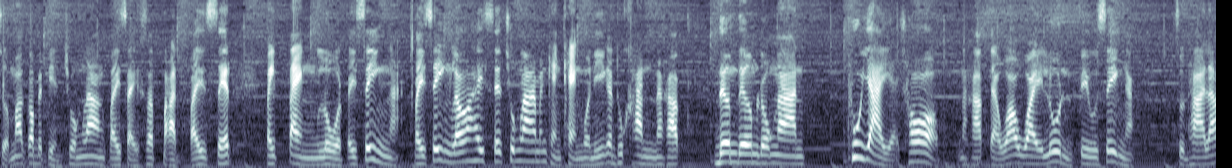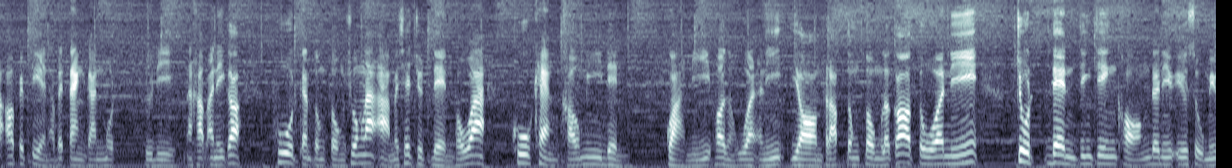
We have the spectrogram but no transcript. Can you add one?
ส่วนมากก็ไปเปลี่ยนช่วงล่างไปใส่สตัดไปเซ็ตไปแต่งโหลดไปซิ่งอะไปซิ่งแล้วให้เซ็ตช่วงล่างมันแข็งๆกว่านี้กันทุกคันนะครับ เดิมๆโรงงาน ผู้ใหญ่อะชอบนะครับแต่ว่าวัยรุ่นฟิลซิ่งอะสุดท้ายแล้วเอาไปเปลี่ยนเอาไปแต่งกันหมดอยู่ดีนะครับอันนี้ก็พูดกันตรงๆ ช่วงล่างอาจไม่ใช่จุดเด่น เพราะว่าคู่แข่งเขามีเด่นกว่านี้พอสมควรอันนี้ยอมรับตรงๆ แล้วก็ตัวนี้จุดเด่นจริงๆ ของ The New Isuzu Mu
